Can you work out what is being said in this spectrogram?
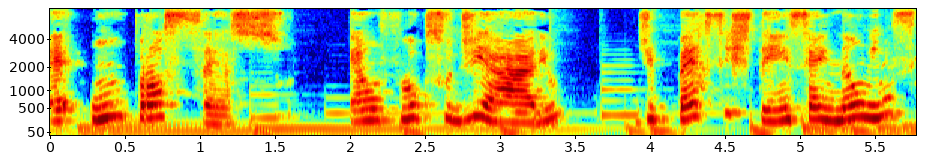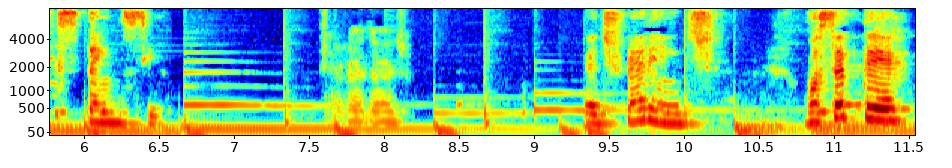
é um processo, é um fluxo diário de persistência e não insistência. É verdade. É diferente. Você ter,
